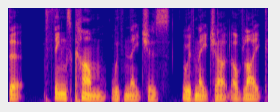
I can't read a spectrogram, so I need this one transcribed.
that things come with nature's with nature of like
